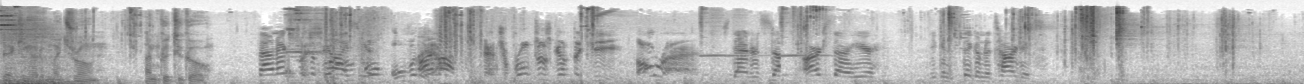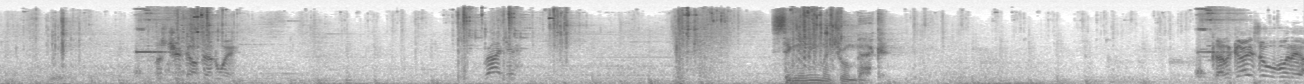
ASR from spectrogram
Backing out of my drone. I'm good to go. Found extra I see a supplies here. vault over Arm up. And Gibraltar's got the key. All right. Standard stuff. Arcstar here. You can stick them to targets. Let's check out that way. Roger. Signaling my drone back. Got a guys over there.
